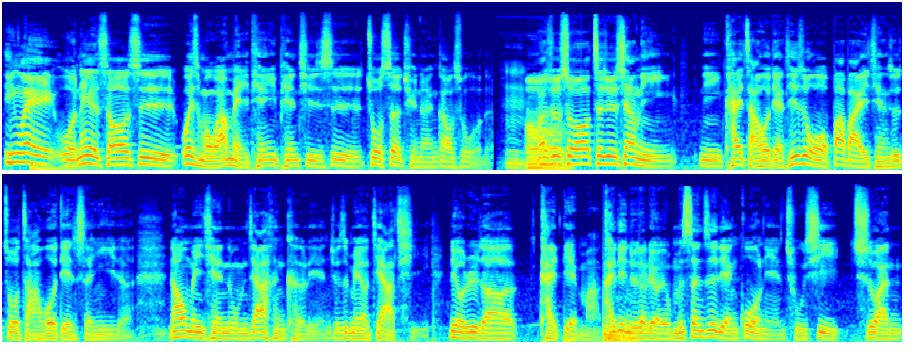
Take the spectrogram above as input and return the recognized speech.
因为我那个时候是为什么我要每天一篇，其实是做社群的人告诉我的。嗯他就说，这就像你你开杂货店。其实我爸爸以前是做杂货店生意的，然后我们以前我们家很可怜，就是没有假期，六日都要开店嘛，开店就在六日。我们甚至连过年除夕吃完。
